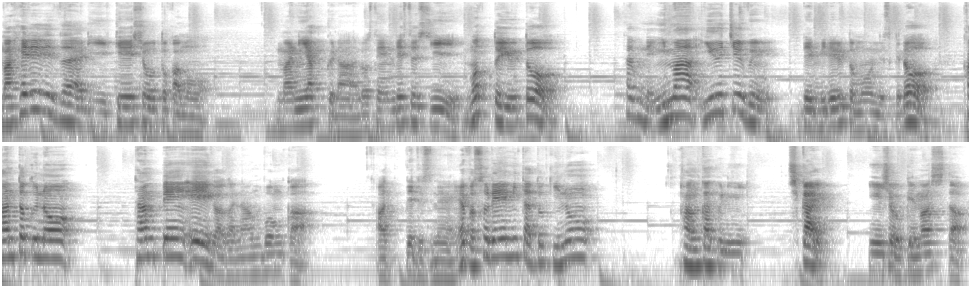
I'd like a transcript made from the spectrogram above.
まあヘレデザリー継承とかもマニアックな路線ですしもっと言うと多分ね今 YouTube で見れると思うんですけど監督の短編映画が何本かあってですねやっぱそれ見た時の感覚に近い印象を受けました。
